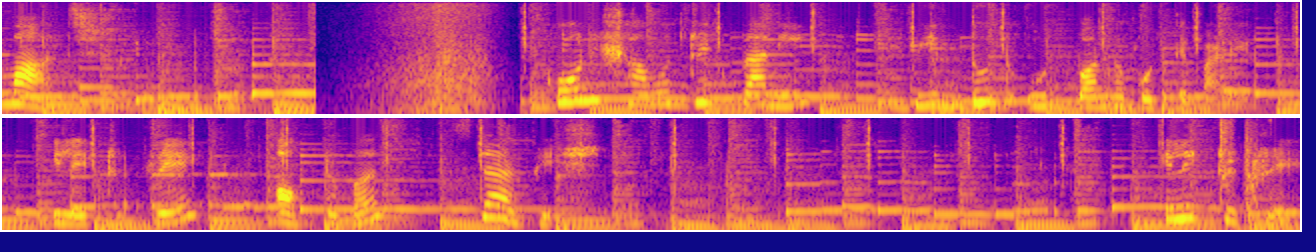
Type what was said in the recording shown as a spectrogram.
মাছ। কোন সামুদ্রিক প্রাণী বিদ্যুৎ উৎপন্ন করতে পারে? ইলেকট্রিক রে অক্টোপাস, স্টারফিশ। ইলেকট্রিক রে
